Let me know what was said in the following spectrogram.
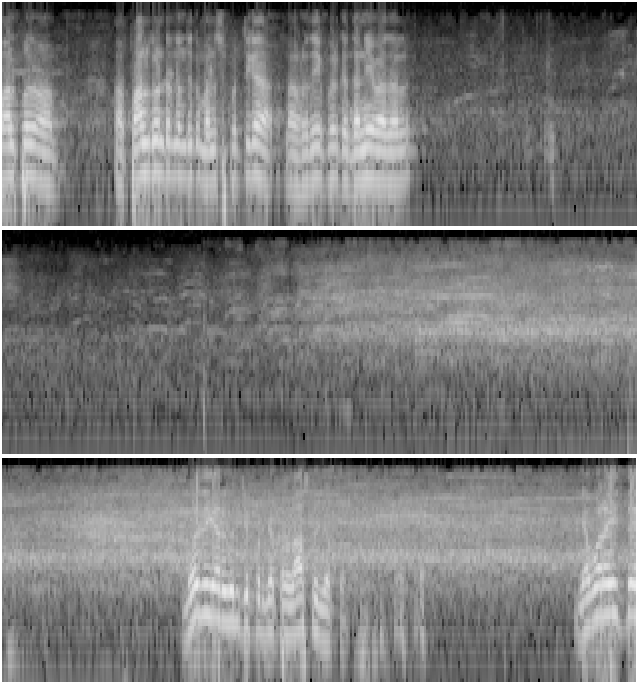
పాల్పొ పాల్గొంటున్నందుకు మనస్ఫూర్తిగా నా హృదయపూర్వక ధన్యవాదాలు. మోదీ గారి గురించి ఇప్పుడు చెప్పండి లాస్ట్లో చెప్పండి ఎవరైతే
